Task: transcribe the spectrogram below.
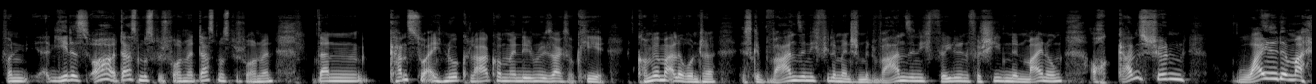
von jedes, oh, das muss besprochen werden, das muss besprochen werden, dann kannst du eigentlich nur klarkommen, indem du sagst, okay, kommen wir mal alle runter. Es gibt wahnsinnig viele Menschen mit wahnsinnig vielen verschiedenen Meinungen, auch ganz schön wilde Meinungen,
